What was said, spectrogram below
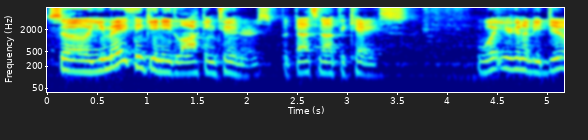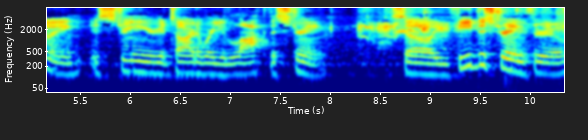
So you may think you need locking tuners, but that's not the case. What you're gonna be doing is stringing your guitar to where you lock the string. So you feed the string through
